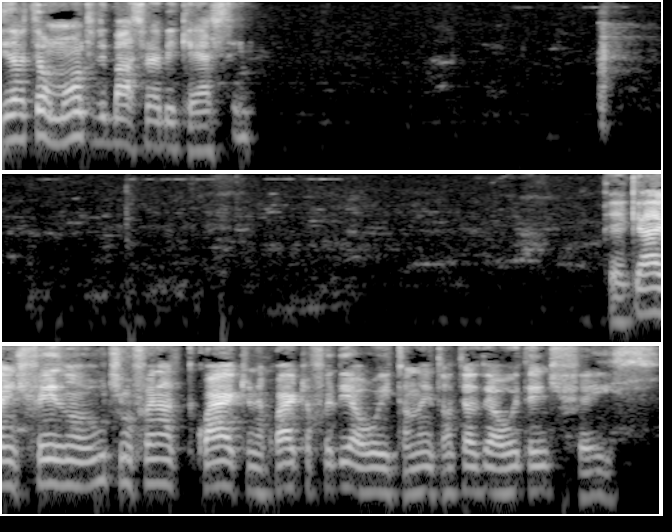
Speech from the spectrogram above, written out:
Dias vai ter um monte de Bass Webcasting. Pegar, a gente fez no último foi na quarta, na quarta foi dia 8, né? Então até o dia 8 a gente fez.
